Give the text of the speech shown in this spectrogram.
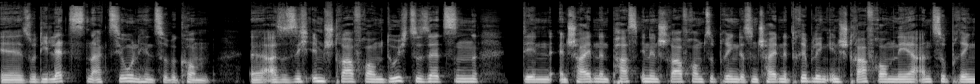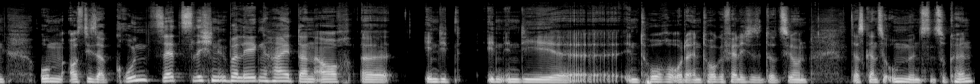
äh, so die letzten Aktionen hinzubekommen. Äh, also sich im Strafraum durchzusetzen, den entscheidenden Pass in den Strafraum zu bringen, das entscheidende Dribbling in Strafraumnähe anzubringen, um aus dieser grundsätzlichen Überlegenheit dann auch äh, in die in, in die in Tore oder in torgefährliche Situationen das Ganze ummünzen zu können.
